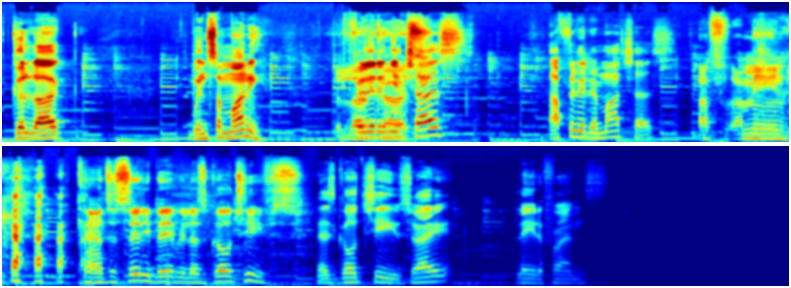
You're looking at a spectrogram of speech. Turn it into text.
Good luck. Win some money. Good luck, Feel it guys. in your chest. I feel it in my chest. I, f- I mean, Kansas City, baby. Let's go, Chiefs. Let's go, Chiefs, right? Later, friends.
